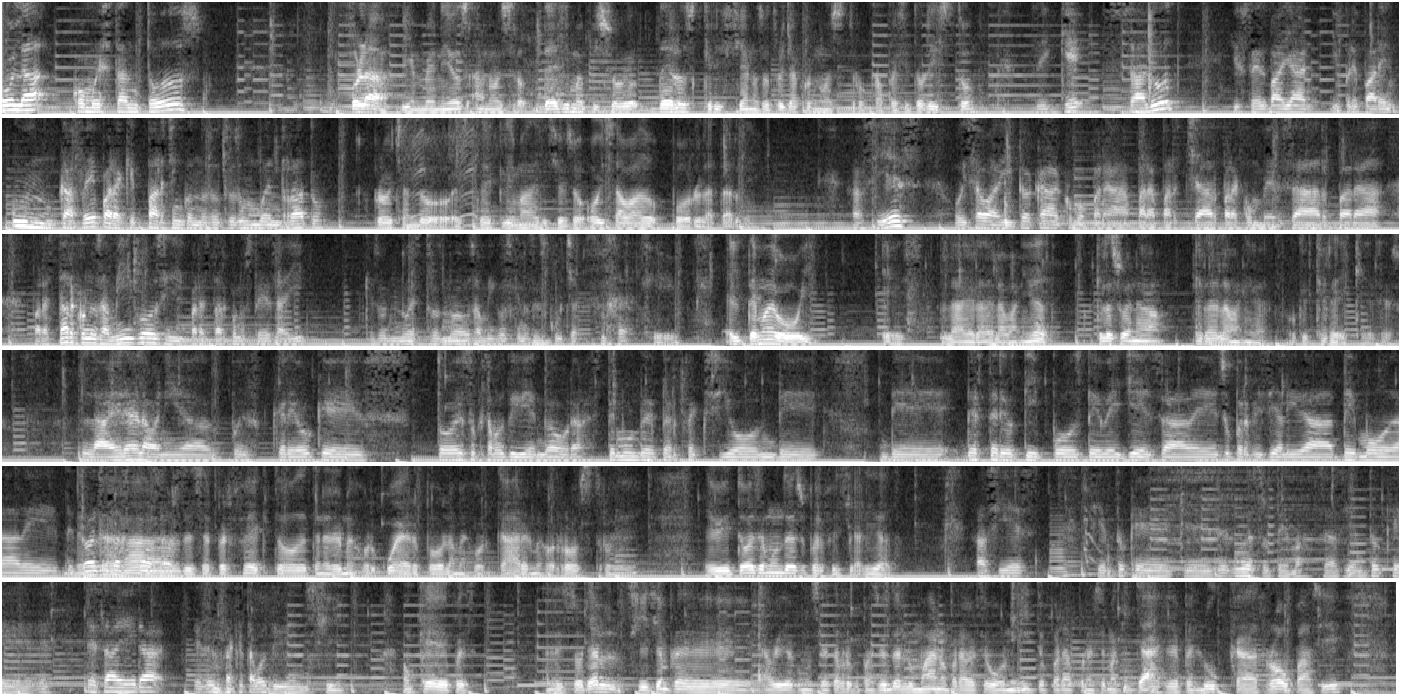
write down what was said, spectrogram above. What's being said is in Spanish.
Hola, ¿cómo están todos? Hola, bienvenidos a nuestro décimo episodio de Los Cristianos, nosotros ya con nuestro cafecito listo. Así que salud y ustedes vayan y preparen un café para que parchen con nosotros un buen rato. Aprovechando este clima delicioso hoy sábado por la tarde. Así es, hoy sabadito acá como para, para parchar, para conversar, para, para estar con los amigos y para estar con ustedes ahí, que son nuestros nuevos amigos que nos escuchan. Sí, el tema de hoy es la era de la vanidad. ¿Qué le suena era de la vanidad? ¿O qué cree que es eso? La era de la vanidad, pues creo que es todo esto que estamos viviendo ahora, este mundo de perfección, de, de, de estereotipos, de belleza, de superficialidad, de moda, de, de, todas esas cosas. De ser perfecto, de tener el mejor cuerpo, la mejor cara, el mejor rostro, de, de vivir todo ese mundo de superficialidad. Así es, siento que, que ese es nuestro tema, o sea, siento que es, esa era es esta que estamos viviendo. Sí, aunque pues en la historia sí siempre ha habido como cierta preocupación del humano para verse bonito, para ponerse maquillaje, pelucas, ropa, así,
